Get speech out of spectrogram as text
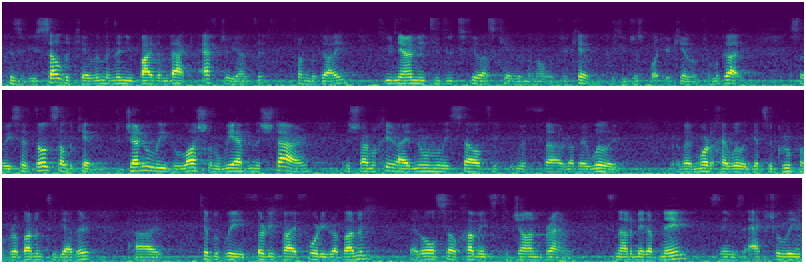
Because if you sell the kalim and then you buy them back after Yantiv from the guy, you now need to do tevilas kelim and all of your kelim because you just bought your kelim from a guy. So he says, don't sell the kelim. Generally, the lashon we have in the shtar, the shtar mechira, I normally sell to, with uh, Rabbi Willig. Rabbi Mordechai Willig gets a group of rabbanim together, uh, typically 35, 40 rabbanim, that all sell chametz to John Brown. It's not a made-up name. His name is actually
